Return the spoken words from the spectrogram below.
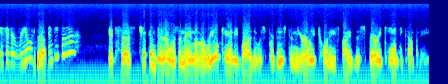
Is it a real Yeah. candy bar? It says Chicken Dinner was the name of a real candy bar that was produced in the early 20s by the Sperry Candy Company,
